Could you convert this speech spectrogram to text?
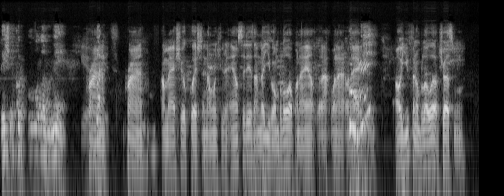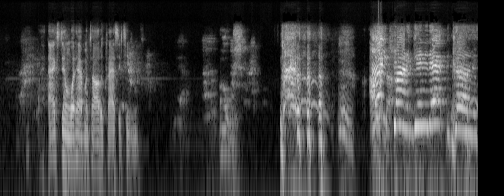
they should put all of them in. Yeah, Prime. it's- Prime, I'm gonna ask you a question. I want you to answer this. I know you're gonna blow up when I an- when I when I, when I ask you. Oh, you finna blow up. Trust me. Ask them what happened to all the classic teams. Oh, sh- I ain't trying to get into that because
